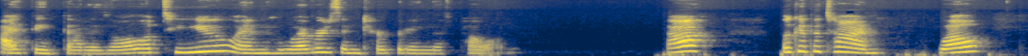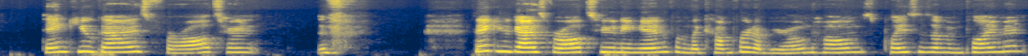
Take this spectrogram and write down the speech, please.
I think that is all up to you and whoever's interpreting this poem. Look at the time. Well, thank you guys for all turn Thank you guys for all tuning in from the comfort of your own homes, places of employment,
